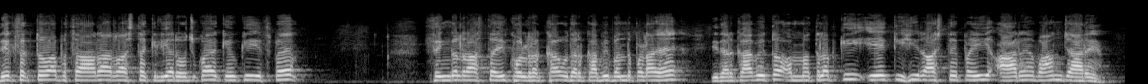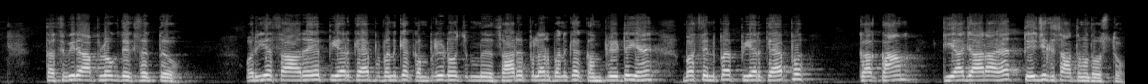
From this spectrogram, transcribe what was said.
देख सकते हो अब सारा रास्ता क्लियर हो चुका है, क्योंकि इस पर सिंगल रास्ता ही खोल रखा है। उधर का भी बंद पड़ा है, इधर का भी। तो अब मतलब कि एक ही रास्ते पर ही आ रहे हैं, वाहन जा रहे हैं। तस्वीरें आप लोग देख सकते हो। और ये सारे पियर कैप बन के कंप्लीट हो सारे पिलर बन के कंप्लीट ही हैं। बस इन पर पियर कैप का काम किया जा रहा है तेज़ी के साथ में दोस्तों।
